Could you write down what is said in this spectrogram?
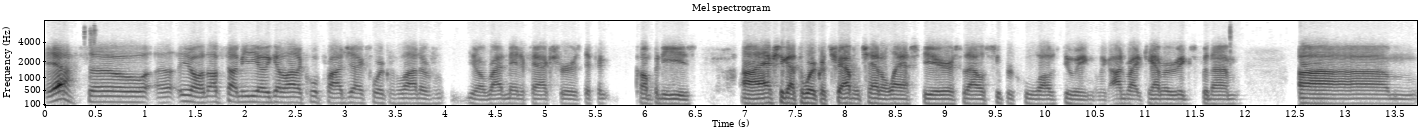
yeah, so uh, you know, with Upstop Media, we get a lot of cool projects. Work with a lot of you know ride manufacturers, different companies. Uh, I actually got to work with Travel Channel last year, so that was super cool. I was doing like on-ride camera rigs for them. Um,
